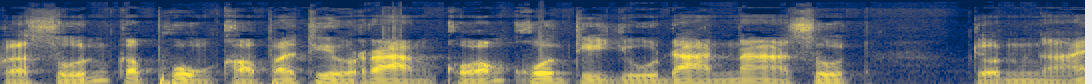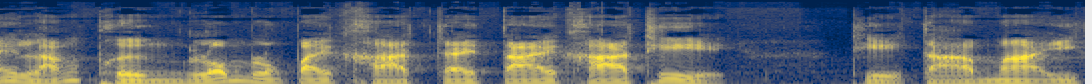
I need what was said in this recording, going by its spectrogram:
กระสุนก็พุ่งเข้าไปที่ร่างของคนที่อยู่ด้านหน้าสุด จนหงายหลังพึงล้มลงไปขาดใจตายคาที่ ที่ตามมาอีก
